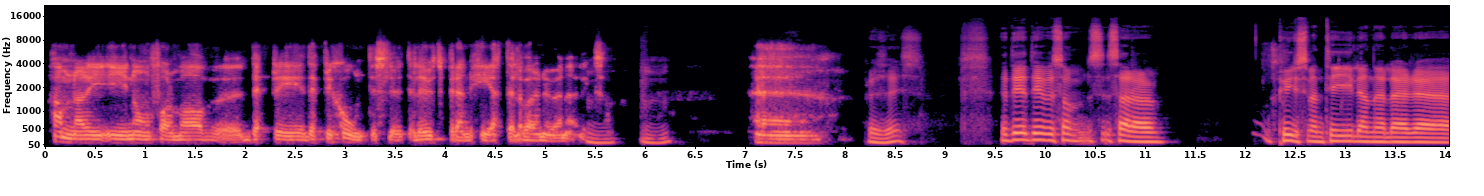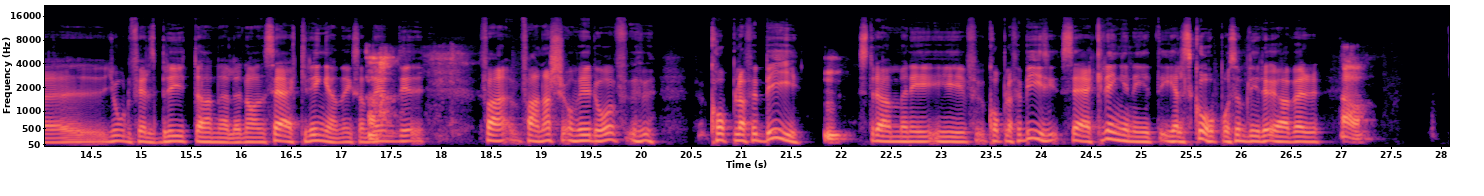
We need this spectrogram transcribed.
hamnar i, i någon form av depri, depression till slut eller utbrändhet eller vad det nu än är. Liksom. Mm. Mm. Eh, Precis. Det, det är väl som så här pysventilen eller eh, jordfelsbrytaren eller någon säkringen. Liksom. Ah. Det, det, för, för annars om vi då kopplar förbi Mm. strömmen i, i kopplar förbi säkringen i ett elskåp och sen blir det över ja,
